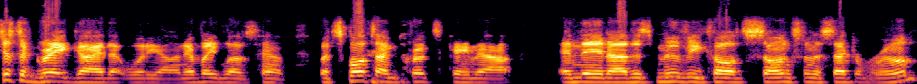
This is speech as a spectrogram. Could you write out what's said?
just a great guy, that Woody Allen. Everybody loves him. But Small Time Crooks came out. And then uh, this movie called Songs from the Second Room.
